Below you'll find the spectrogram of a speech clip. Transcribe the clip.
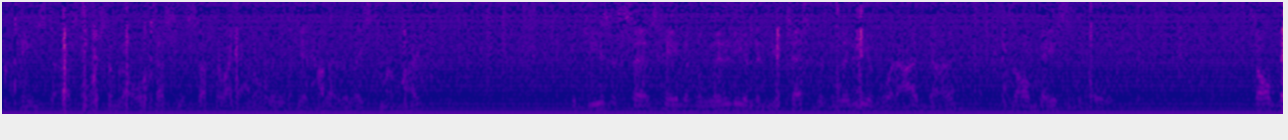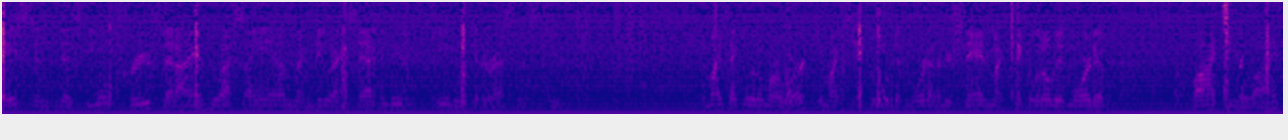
pertains to us. More some of the Old Testament stuff are like I don't really get how that relates to my life. But Jesus says, hey, the validity of the New Testament, the validity of what I've done, is all based in the Old. It's all based in this. The old proof that I am who I say I am, and I can do what I can say I can do. You need to look at the rest of this too. It might take a little more work. It might take a little bit more to understand. It might take a little bit more to apply to your life.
